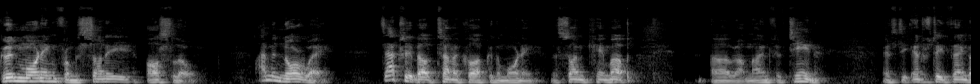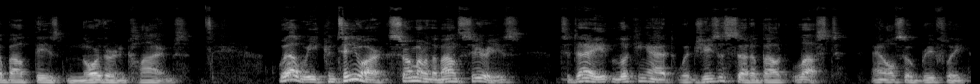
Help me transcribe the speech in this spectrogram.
Good morning from sunny Oslo. I'm in Norway. It's actually about 10 o'clock in the morning. The sun came up uh, around 9.15. It's the interesting thing about these northern climes. Well, we continue our Sermon on the Mount series today looking at what Jesus said about lust and also briefly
